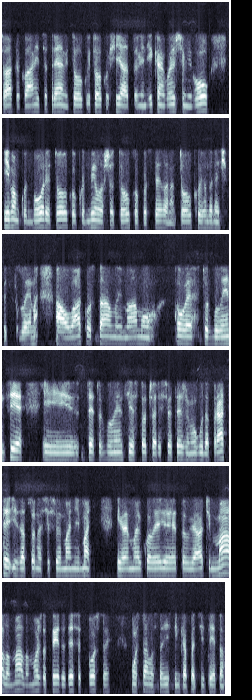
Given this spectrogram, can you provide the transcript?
svaka klanica treba mi toliko i toliko hiljada tovljenika na godišnjem nivou, imam kod Bore toliko, kod Miloša toliko, kod Stevana toliko i onda neće biti problema. A ovako stalno imamo ove turbulencije i te turbulencije stočari sve teže mogu da prate i zato nas je sve manje i manje. I moje kolege tovljači malo, malo, možda 5 do 10% je ostalo sa istim kapacitetom.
